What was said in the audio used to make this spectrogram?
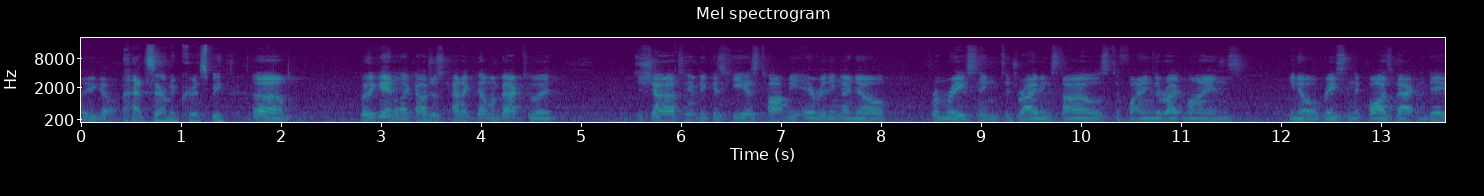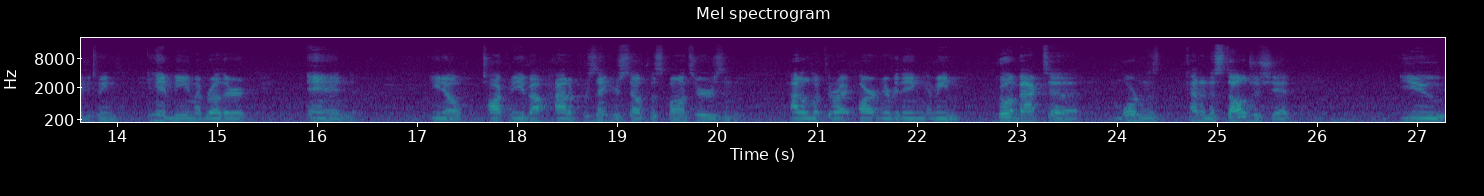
there you go. That sounded crispy. Um, but again, like I'll just kind of coming back to it to shout out to him because he has taught me everything I know from racing to driving styles to finding the right lines. You know, racing the quads back in the day between him, me, and my brother, and you know, talk to me about how to present yourself to sponsors and how to look the right part and everything. I mean, going back to more kind of nostalgia shit, you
